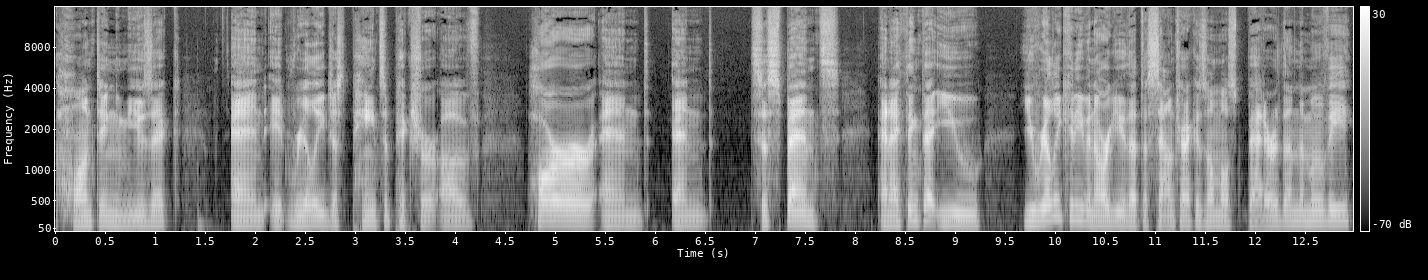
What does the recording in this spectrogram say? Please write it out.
haunting music, and it really just paints a picture of horror and and suspense. And I think that you you really could even argue that the soundtrack is almost better than the movie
